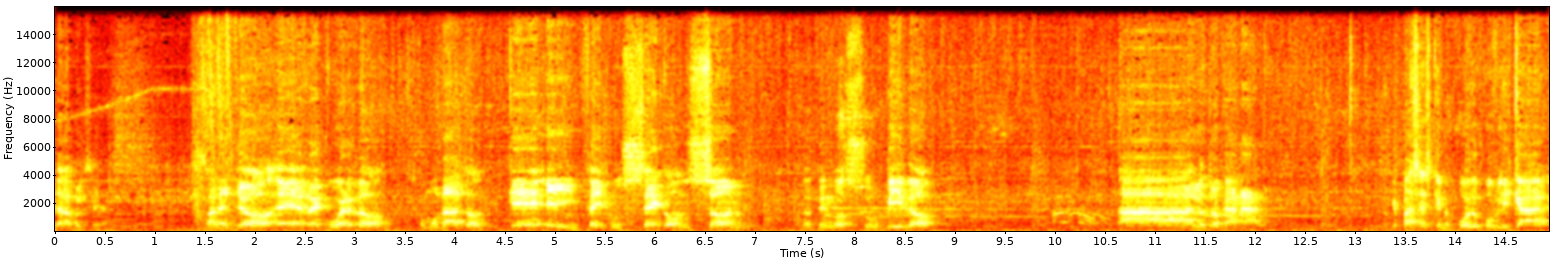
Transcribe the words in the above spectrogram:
La policía. Vale, yo eh, recuerdo, como dato, que el Infamous Second Son lo tengo subido al otro canal. Lo que pasa es que no puedo publicar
